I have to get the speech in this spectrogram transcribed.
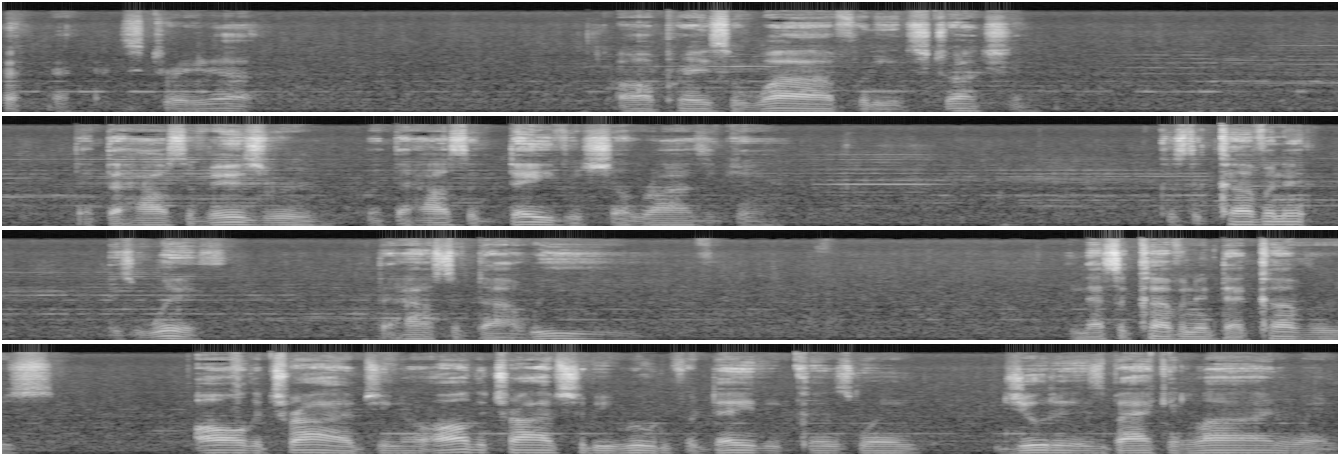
Straight up. All praise to God for the instruction that the house of Israel, that the house of David shall rise again. Because the covenant is with the house of David. And that's a covenant that covers all the tribes. You know, all the tribes should be rooting for David because when Judah is back in line, when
